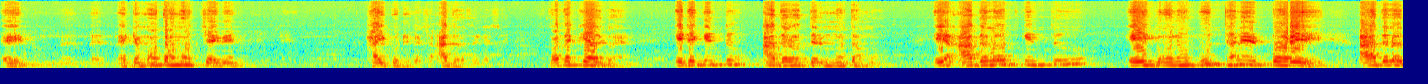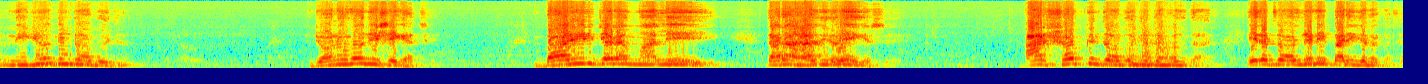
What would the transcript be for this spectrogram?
এই, একটা মতামত চাইবেন হাইকোর্টের কাছে, আদালতের কাছে। কথা খেয়াল করেন, এটা কিন্তু আদালতের মতামত। এই আদালত কিন্তু এই গণভ্যুত্থানের পরে আদালত নিজেও কিন্তু অবৈধ। জনগণ এসে গেছে। বাড়ির যারা মালিক তারা হাজির হয়ে গেছে। আর সব কিন্তু অবৈধ দখলদার। এরা তো অলরেডি বাড়ি যাবার কথা।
